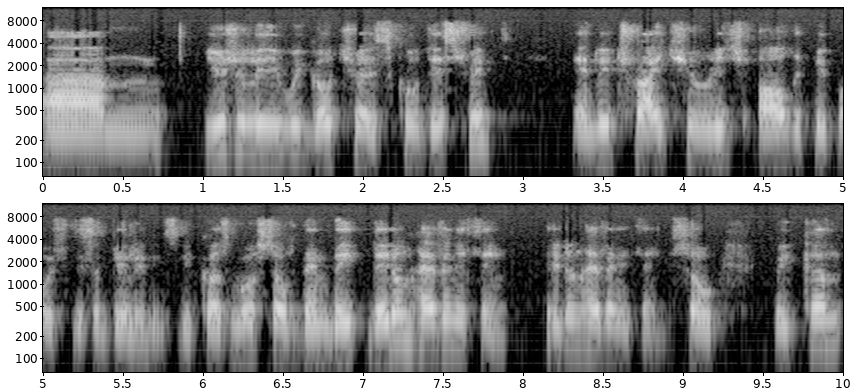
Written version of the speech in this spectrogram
um, usually we go to a school district and we try to reach all the people with disabilities because most of them they, they don't have anything. They don't have anything. So we come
